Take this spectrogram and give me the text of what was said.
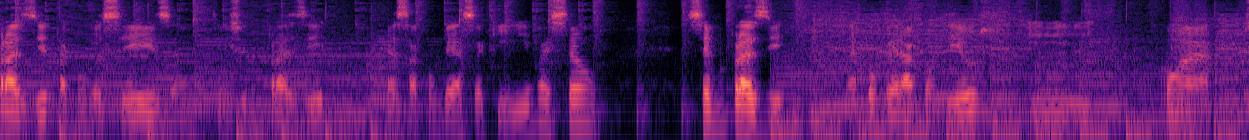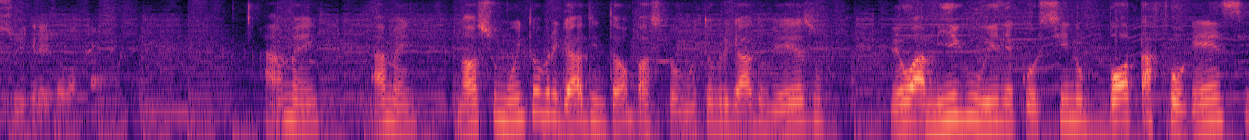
prazer estar com vocês, é tem sido um prazer essa conversa aqui e vai ser um, sempre um prazer né, cooperar com Deus e com a sua igreja local. Amém. Amém. Nosso muito obrigado então, pastor. Muito obrigado mesmo. Meu amigo William Corsino, botafoguense.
